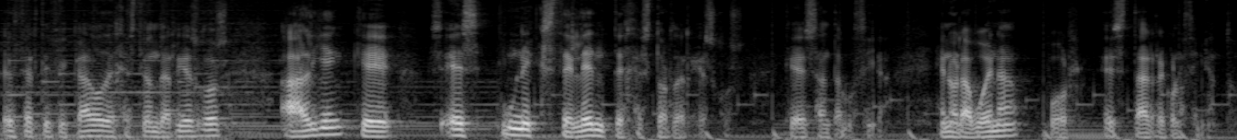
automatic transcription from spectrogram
el certificado de gestión de riesgos a alguien que es un excelente gestor de riesgos, que es Santa Lucía. Enhorabuena por este reconocimiento.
